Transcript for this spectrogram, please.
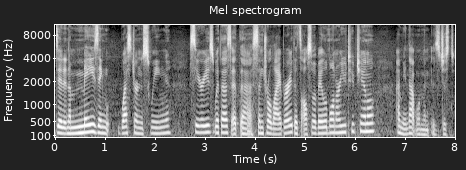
did an amazing Western swing series with us at the Central Library that's also available on our YouTube channel. I mean, that woman is just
